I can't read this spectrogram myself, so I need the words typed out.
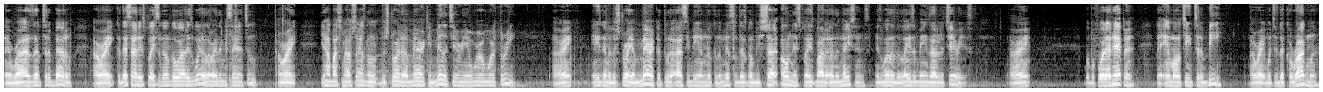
and rise up to the battle. All right, because that's how this place is going to go out as well. All right, let me say that too. All right, Yahweh Shemal Shah is to destroy the American military in World War III. All right, and he's going to destroy America through the ICBM nuclear missiles that's going to be shot on this place by the other nations, as well as the laser beams out of the chariots. All right. But before that happened, the MOT to the B, all right, which is the Charagma,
